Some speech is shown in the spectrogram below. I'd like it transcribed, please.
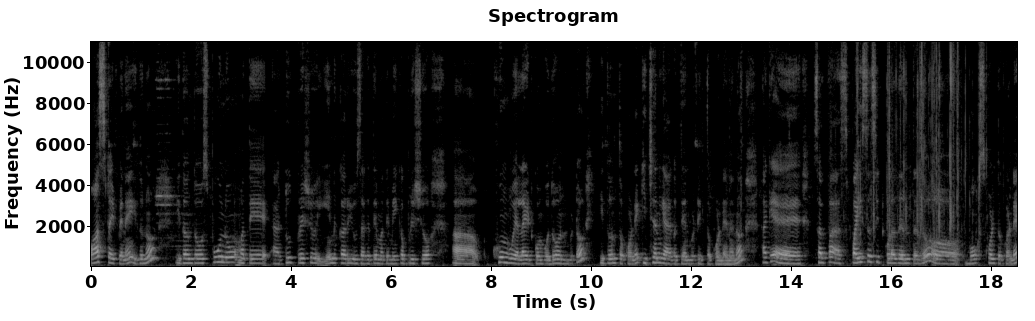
ವಾಸ್ ಟೈಪೇನೆ ಇದನ್ನು. ಇದೊಂದು ಸ್ಪೂನು, ಮತ್ತು ಟೂತ್ ಬ್ರಷು ಏನಕ್ಕಾದ್ರೂ ಯೂಸ್ ಆಗುತ್ತೆ. ಮತ್ತು ಮೇಕಪ್ ಬ್ರಷು ಕೂಂಬು ಎಲ್ಲ ಇಟ್ಕೊಬೋದು ಅಂದ್ಬಿಟ್ಟು ಇದೊಂದು ತೊಗೊಂಡೆ. ಕಿಚನ್ಗೆ ಆಗುತ್ತೆ ಅಂದ್ಬಿಟ್ಟು ಇದು ತೊಗೊಂಡೆ ನಾನು. ಹಾಗೆ ಸ್ವಲ್ಪ ಸ್ಪೈಸಸ್ ಇಟ್ಕೊಳ್ಳೋದಂಥದ್ದು ಬಾಕ್ಸ್ಗಳು ತೊಗೊಂಡೆ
